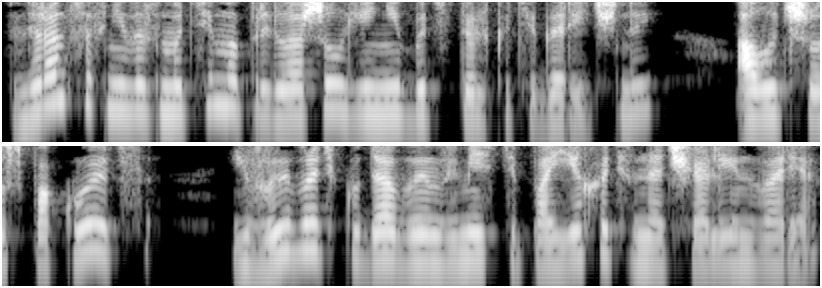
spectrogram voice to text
Померанцев невозмутимо предложил ей не быть столь категоричной, а лучше успокоиться и выбрать, куда бы им вместе поехать в начале января.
